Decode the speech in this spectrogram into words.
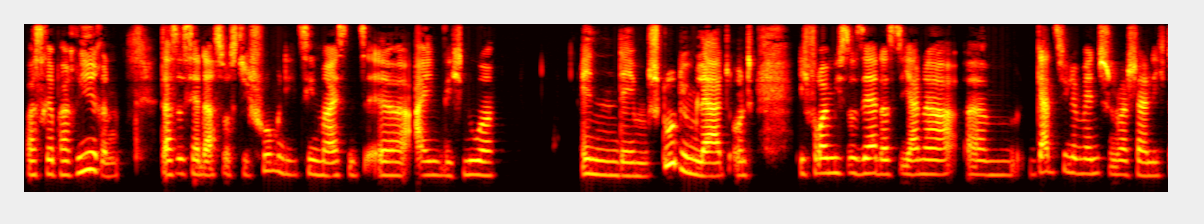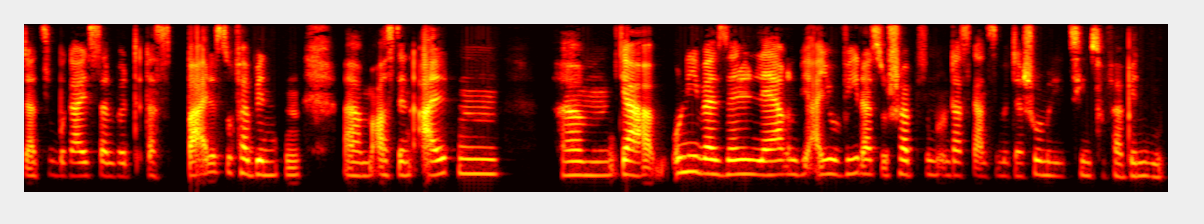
was reparieren. Das ist ja das, was die Schulmedizin meistens äh, eigentlich nur in dem Studium lehrt. Und ich freue mich so sehr, dass Jana ähm, ganz viele Menschen wahrscheinlich dazu begeistern wird, das beides zu verbinden, ähm, aus den alten ähm, ja, universellen Lehren wie Ayurveda zu schöpfen und das Ganze mit der Schulmedizin zu verbinden.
